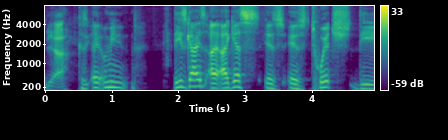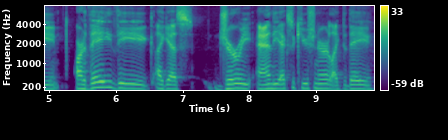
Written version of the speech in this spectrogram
Yeah. Because I I mean, these guys, I, I guess, is is Twitch the are they the I guess jury and the executioner? Like, did they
